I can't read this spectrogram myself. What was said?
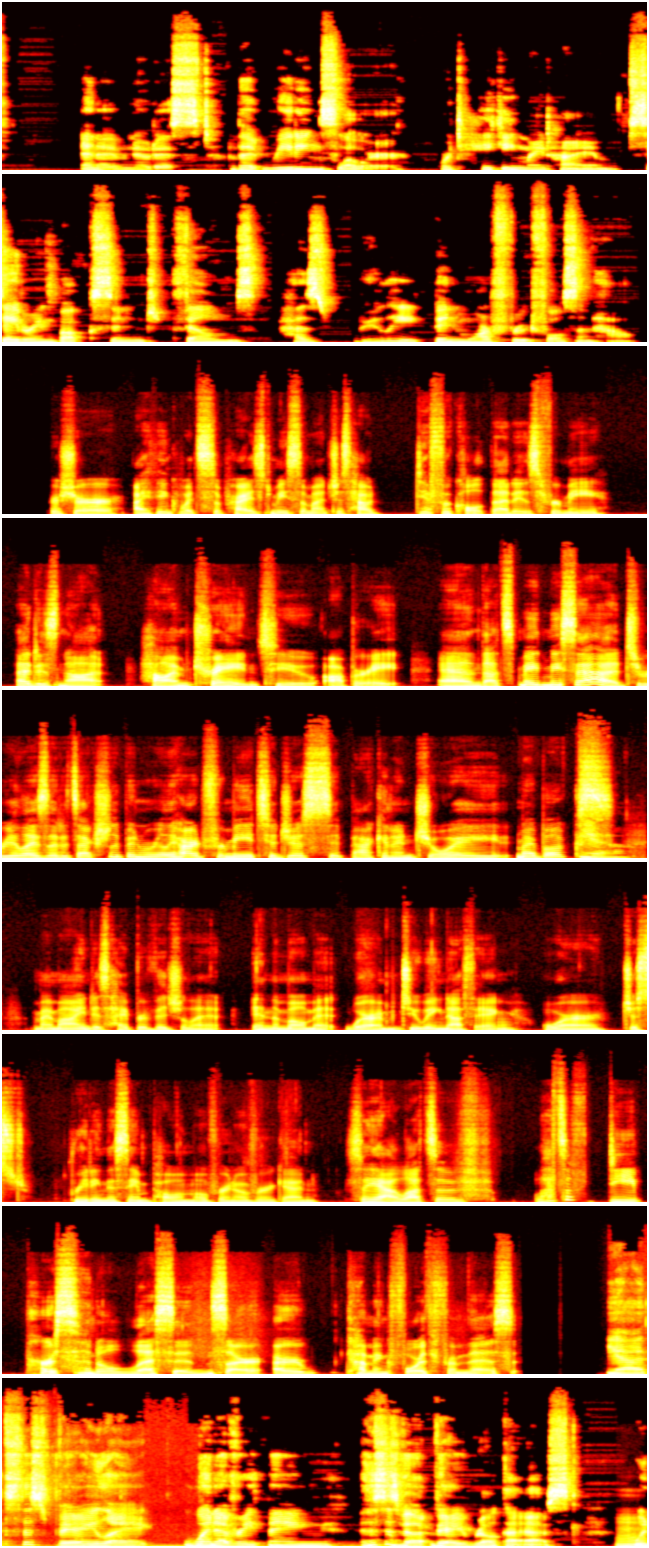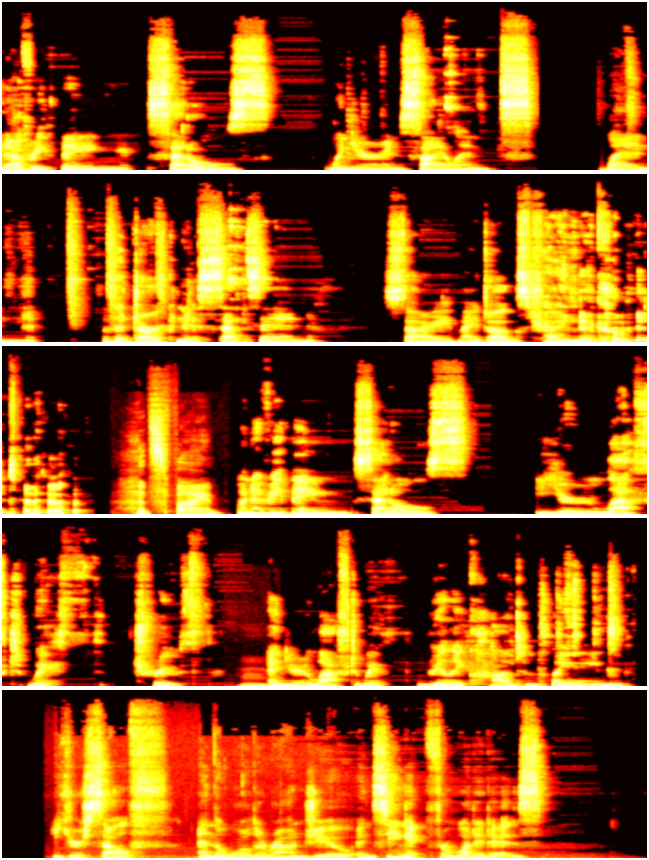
and I've noticed that reading slower or taking my time, savoring books and films has really been more fruitful somehow. For sure. I think what surprised me so much is how difficult that is for me. That is not how I'm trained to operate. And that's made me sad to realize that it's actually been really hard for me to just sit back and enjoy my books. Yeah. My mind is hypervigilant in the moment where I'm doing nothing or just reading the same poem over and over again. So yeah, lots of lots of deep personal lessons are are coming forth from this. Yeah, it's this very like when everything, this is ve- very Rilke esque, Mm. when everything settles, when you're in silence, when the darkness sets in. Sorry, my dog's trying to come into the That's fine. when everything settles, you're left with truth Mm. and you're left with really contemplating yourself and the world around you and seeing it for what it is.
